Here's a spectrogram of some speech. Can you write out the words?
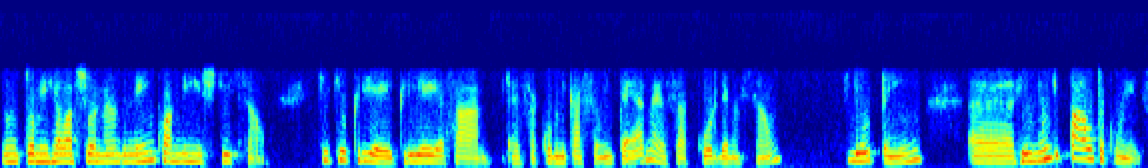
não estou me relacionando nem com a minha instituição? O que, que eu criei? Criei essa, essa comunicação interna, essa coordenação, e eu tenho uh, reunião de pauta com eles.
